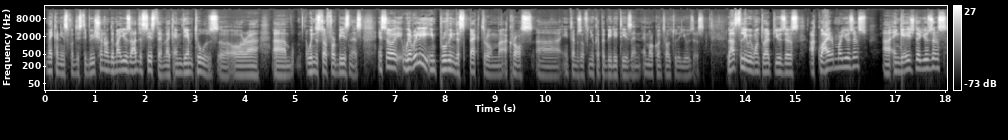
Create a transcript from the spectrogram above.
mechanism for distribution, or they might use other systems like MDM tools uh, or uh, um, Windows Store for Business. And so we're really improving the spectrum across uh, in terms of new capabilities and, and more control to the users. Lastly, we want to help users acquire more users, uh, engage their users,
